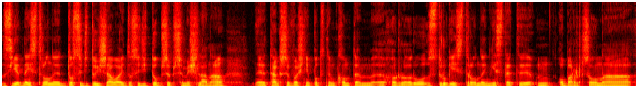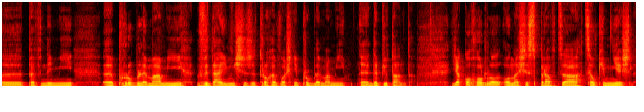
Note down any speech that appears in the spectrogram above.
z jednej strony dosyć dojrzała i dosyć dobrze przemyślana, także właśnie pod tym kątem e, horroru. Z drugiej strony niestety mm, obarczona e, pewnymi problemami, wydaje mi się, że trochę właśnie problemami debiutanta. Jako horror ona się sprawdza całkiem nieźle.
